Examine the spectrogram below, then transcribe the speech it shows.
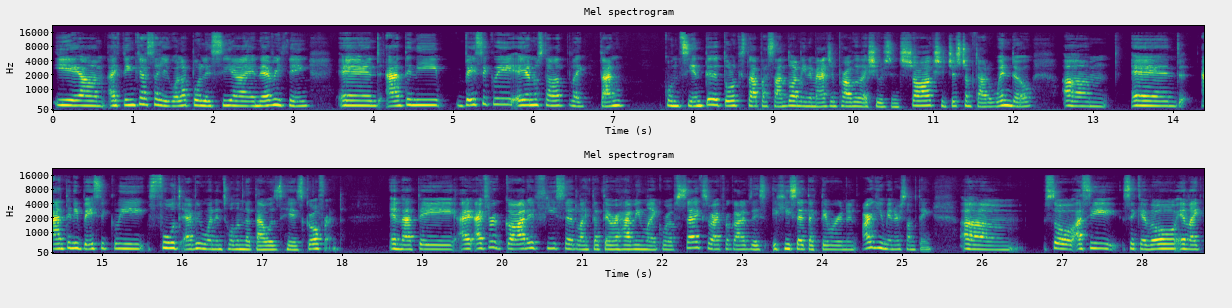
Y um, I think hasta llegó la policía and everything. And Anthony, basically, ella no estaba like tan consciente de todo lo que estaba pasando. I mean, imagine probably like she was in shock. She just jumped out a window. Um, and Anthony basically fooled everyone and told them that that was his girlfriend. And that they, I, I forgot if he said like that they were having like rough sex, or I forgot if, they, if he said like they were in an argument or something. Um, so así se quedó. And like,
